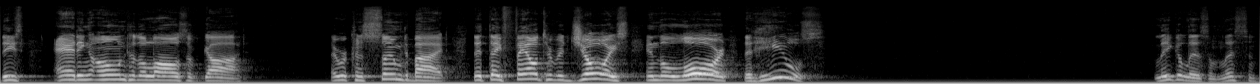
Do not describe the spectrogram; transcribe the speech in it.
These adding on to the laws of God. They were consumed by it, that they failed to rejoice in the Lord that heals. Legalism, listen.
